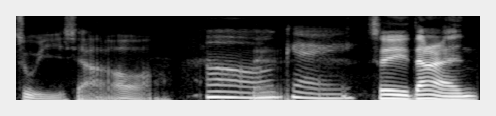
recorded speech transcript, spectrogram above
注意一下哦。哦，OK。所以当然。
